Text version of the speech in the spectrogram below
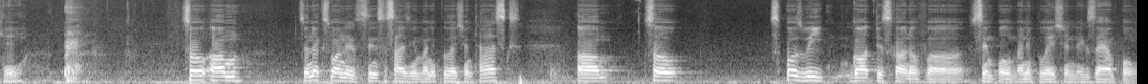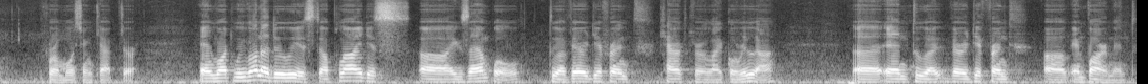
Okay. so um, the next one is synthesizing manipulation tasks. Um, so suppose we got this kind of uh, simple manipulation example for motion capture. And what we want to do is to apply this uh, example to a very different character like gorilla uh, and to a very different uh, environment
